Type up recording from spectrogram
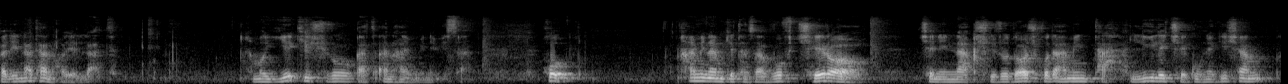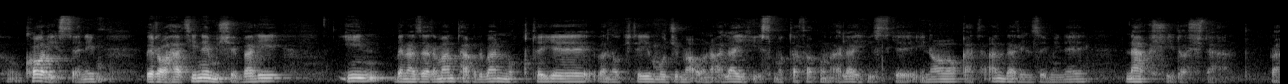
ولی نه تنها علت اما یکیش رو قطعا هم می نویسن خب همینم که تصوف چرا چنین نقشی رو داشت خود همین تحلیل چگونگیش هم کاری است. یعنی به راحتی نمیشه. ولی این به نظر من تقریبا نقطه و نکته مجمع علیه است متفق علیه است که اینا قطعا در این زمینه نقشی داشتند بله.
